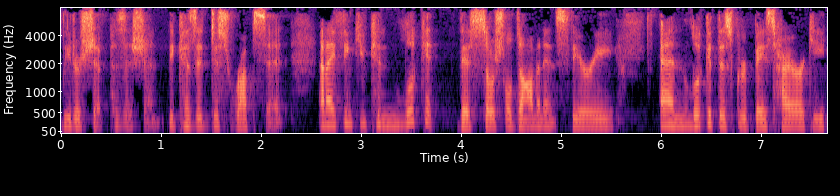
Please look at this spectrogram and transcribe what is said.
leadership position because it disrupts it. And I think you can look at this social dominance theory and look at this group based hierarchy,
